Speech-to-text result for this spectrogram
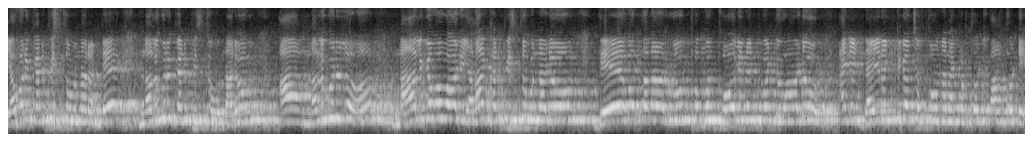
ఎవరు కనిపిస్తూ ఉన్నారంటే నలుగురు కనిపిస్తూ ఉన్నారు. ఆ నలుగురిలో నాలుగవ వాడు ఎలా కనిపిస్తూ ఉన్నాడు? దేవతల రూపము పోలినటువంటి వాడు అని డైరెక్ట్గా చెప్తూ ఉన్నారు అక్కడతోటి వాళ్ళతోటి.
